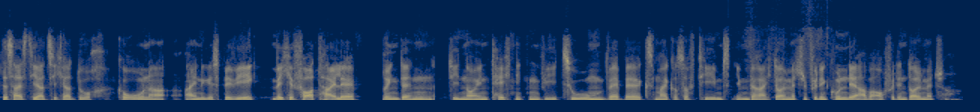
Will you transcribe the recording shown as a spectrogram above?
das heißt, hier hat sich ja durch Corona einiges bewegt. Welche Vorteile bringen denn die neuen Techniken wie Zoom, WebEx, Microsoft Teams im Bereich Dolmetschen für den Kunde, aber auch für den Dolmetscher?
